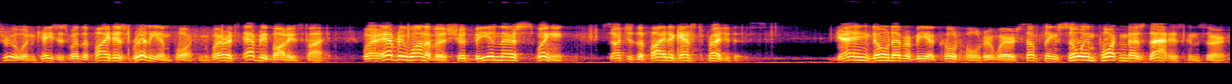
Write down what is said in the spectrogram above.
true in cases where the fight is really important, where it's everybody's fight, where every one of us should be in there swinging, such as the fight against prejudice. Gang, don't ever be a coat holder where something so important as that is concerned.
